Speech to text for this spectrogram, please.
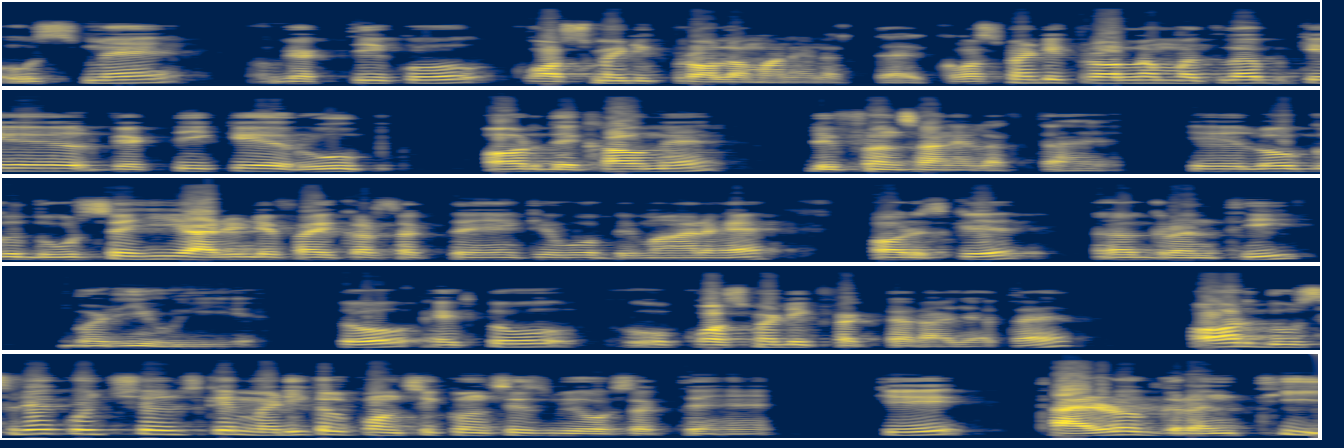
उसमें व्यक्ति को कॉस्मेटिक प्रॉब्लम आने लगता है। कॉस्मेटिक प्रॉब्लम मतलब कि व्यक्ति के रूप और दिखाव में डिफरेंस आने लगता है कि लोग दूर से ही आइडेंटिफाई कर सकते हैं कि वो बीमार है और इसके ग्रंथि बढ़ी हुई है। तो एक तो वो कॉस्मेटिक फैक्टर आ जाता है और दूसरे कुछ उसके मेडिकल कॉन्सिक्वेंसेज भी हो सकते हैं कि थायराइड ग्रंथि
